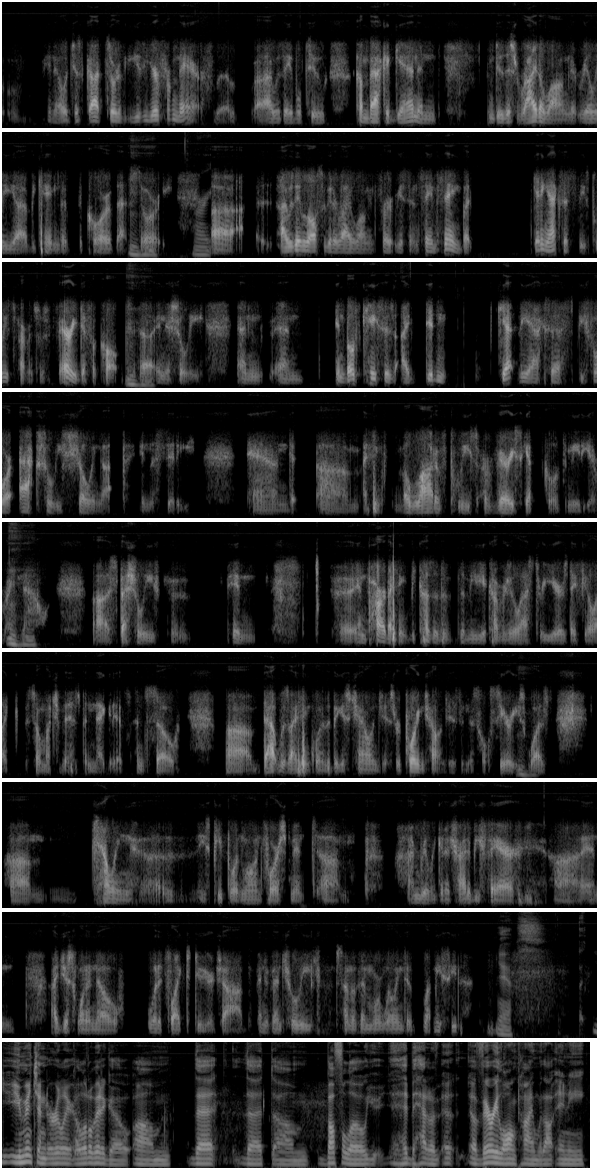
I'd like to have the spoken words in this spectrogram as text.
you know, it just got sort of easier from there. Uh, I was able to come back again and, and do this ride along that really uh, became the, the core of that mm-hmm. story. Right. Uh, I was able to also get a ride along in Ferguson, same thing, but getting access to these police departments was very difficult Mhm. uh, initially, and and in both cases I didn't get the access before actually showing up in the city, and um, I think a lot of police are very skeptical of the media right Mhm. now, uh, especially uh, in uh, in part, I think because of the, the media coverage of the last three years, they feel like so much of it has been negative. And so uh, that was, I think, one of the biggest challenges, reporting challenges in this whole series Mhm. was um, telling uh, these people in law enforcement, um, I'm really going to try to be fair, uh, and I just want to know what it's like to do your job. And eventually, some of them were willing to let me see that. Yeah. You you mentioned earlier a little bit ago um, that that um, Buffalo had had a, a, very long time without any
